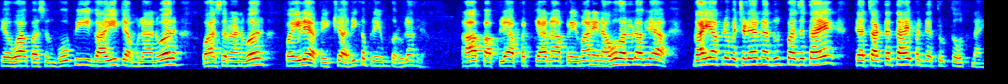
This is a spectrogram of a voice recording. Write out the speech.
तेव्हापासून गोपी गायी त्या मुलांवर वासरांवर पहिल्यापेक्षा अधिक प्रेम करू लागल्या. आप आपल्या पत्त्यांना प्रेमाने नाहू घालू लागल्या. गायी आपल्या बछड्यांना दूध पाजत आहे त्या चाटत आहे पण त्या तृप्त होत नाही.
